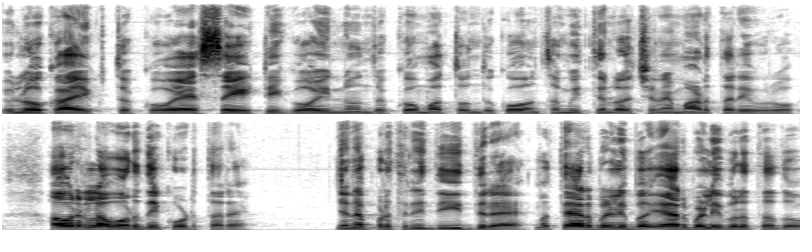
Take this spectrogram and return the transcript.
ಲೋಕಾಯುಕ್ತಕ್ಕೋ ಎಸ್ ಐ ಟಿಗೋ ಇನ್ನೊಂದಕ್ಕೋ, ಮತ್ತೊಂದಕ್ಕೋ ಒಂದು ಸಮಿತಿಯನ್ನು ರಚನೆ ಮಾಡ್ತಾರೆ ಇವರು. ಅವರೆಲ್ಲ ವರದಿ ಕೊಡ್ತಾರೆ. ಜನಪ್ರತಿನಿಧಿ ಇದ್ದರೆ ಮತ್ತೆ ಯಾರ ಬಳಿ ಬ, ಯಾರ ಬಳಿ ಬರುತ್ತದು?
